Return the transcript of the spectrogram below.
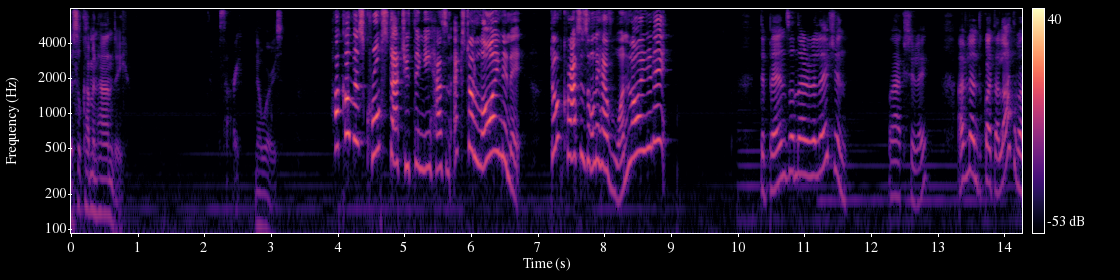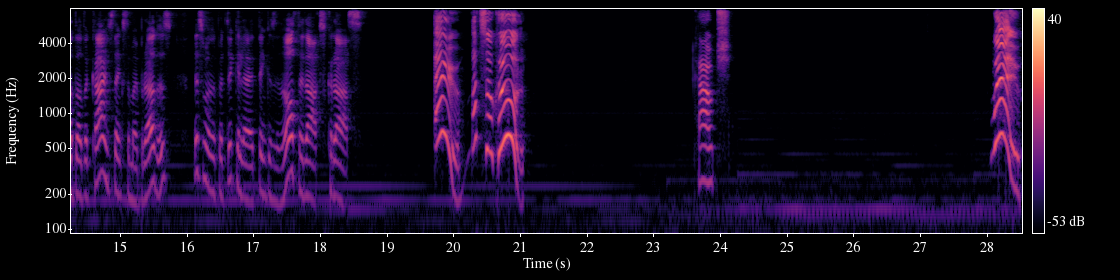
This'll come in handy. Sorry. No worries. How come this cross statue thingy has an extra line in it? Don't crosses only have one line in it? Depends on their religion. Well, actually, I've learned quite a lot about other kinds thanks to my brothers. This one in particular, I think, is an Orthodox cross. Oh, that's so cool. Couch. Whoa,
